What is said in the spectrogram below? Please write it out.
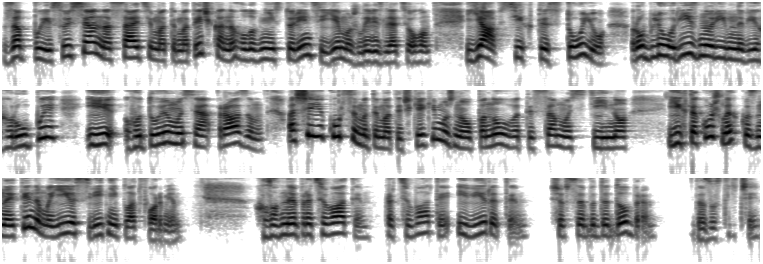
записуйся на сайті математичка. На головній сторінці є можливість для цього. Я всіх тестую, роблю різнорівневі групи і готуємося разом. А ще є курси математички, які можна опановувати самостійно. Їх також легко знайти на моїй освітній платформі. Головне працювати, працювати і вірити, що все буде добре. До зустрічі!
